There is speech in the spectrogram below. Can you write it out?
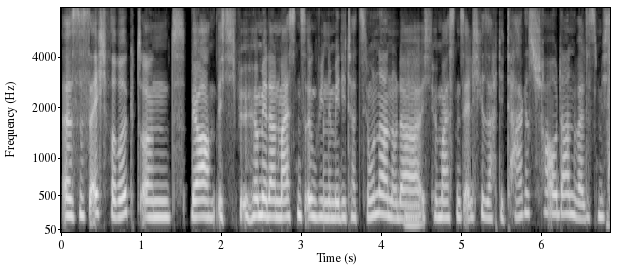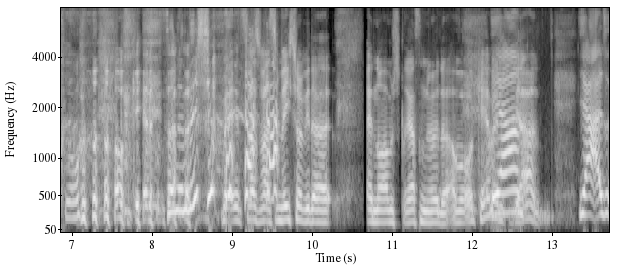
es ist echt verrückt. Und ja, ich höre mir dann meistens irgendwie eine Meditation an oder mhm. ich höre meistens ehrlich gesagt die Tagesschau dann, weil das mich so. okay, das so eine Mischung. jetzt was, was mich schon wieder enorm stressen würde. Aber okay, wenn, ja, ja. Ja, also,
